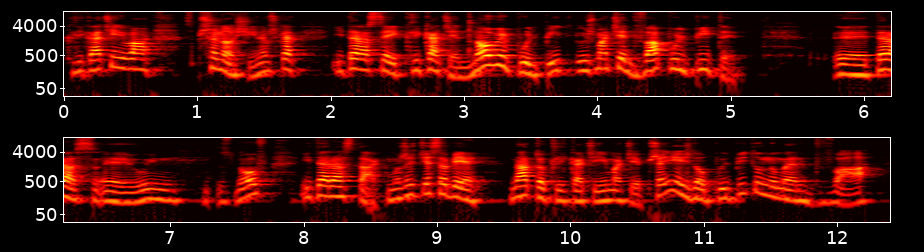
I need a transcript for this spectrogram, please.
klikacie i wam przenosi. Na przykład i teraz sobie klikacie nowy pulpit, już macie dwa pulpity. Yy, teraz yy, win znów i teraz tak, możecie sobie na to klikacie i macie przenieść do pulpitu numer 2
